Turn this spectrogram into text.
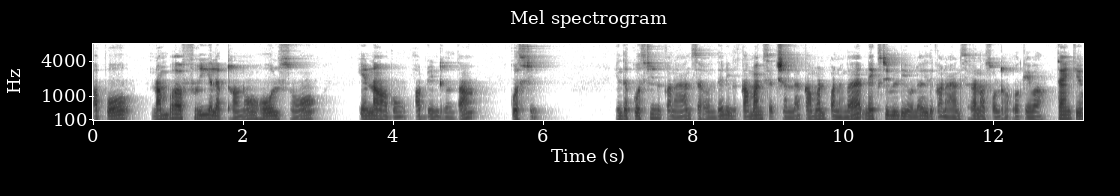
அப்போது நம்பர் ஆஃப் ஃப்ரீ எலக்ட்ரானும் ஹோல்ஸும் என்ன ஆகும் அப்படின்றது தான் கொஸ்டின் இந்த கொஸ்டினுக்கான ஆன்சர் வந்து நீங்கள் கமெண்ட் செக்ஷனில் கமெண்ட் பண்ணுங்கள் நெக்ஸ்ட் வீடியோவில் இதுக்கான ஆன்சரை நான் சொல்கிறேன் ஓகேவா தேங்க்யூ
